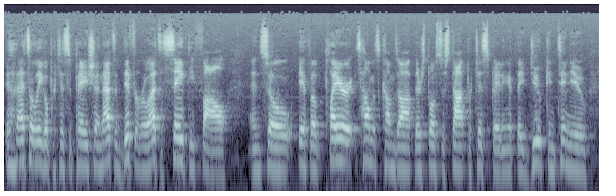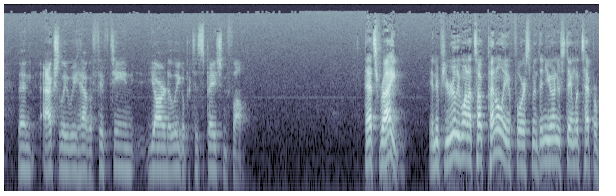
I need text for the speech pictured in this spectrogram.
that's illegal participation. That's a different rule. That's a safety foul. And so, if a player's helmet comes off, they're supposed to stop participating. If they do continue, then actually we have a 15-yard illegal participation foul. That's right. And if you really want to talk penalty enforcement, then you understand what type of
